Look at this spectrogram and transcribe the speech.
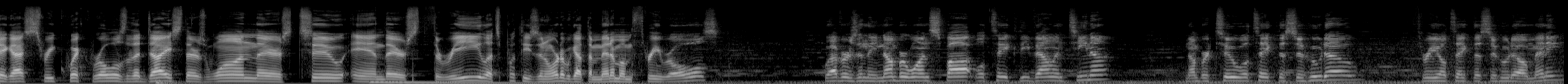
Okay, guys, three quick rolls of the dice. There's one, there's two, and there's three. Let's put these in order. We got the minimum three rolls. Whoever's in the number one spot will take the Valentina. Number two will take the Cejudo. Three will take the Cejudo Mini.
